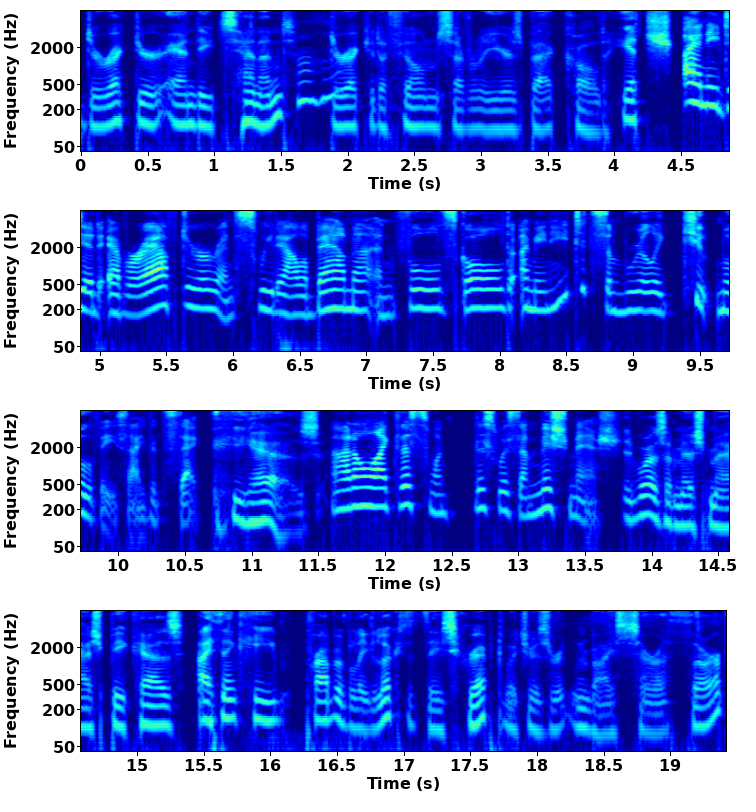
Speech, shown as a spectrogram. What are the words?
Director Andy Tennant Mhm. directed a film several years back called Hitch. And he did Ever After and Sweet Alabama and Fool's Gold. I mean, he did some really cute movies, I would say. He has. I don't like this one. This was a mishmash. It was a mishmash because I think he probably looked at the script, which was written by Sarah Thorp,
